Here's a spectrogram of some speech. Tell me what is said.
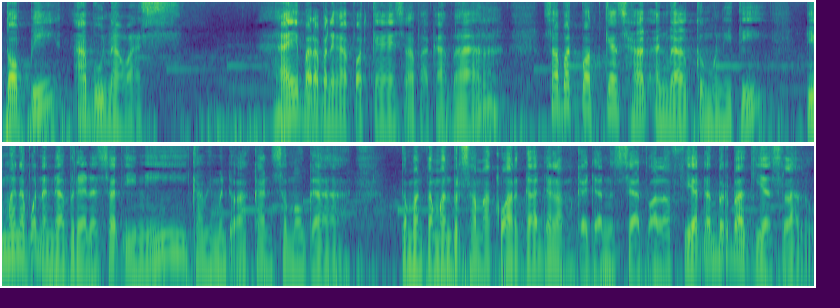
Topi Abu Nawas Hai para pendengar podcast, apa kabar? Sahabat podcast Health and Well Community Di mana pun Anda berada saat ini Kami mendoakan semoga teman-teman bersama keluarga dalam keadaan sehat walafiat dan berbahagia selalu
